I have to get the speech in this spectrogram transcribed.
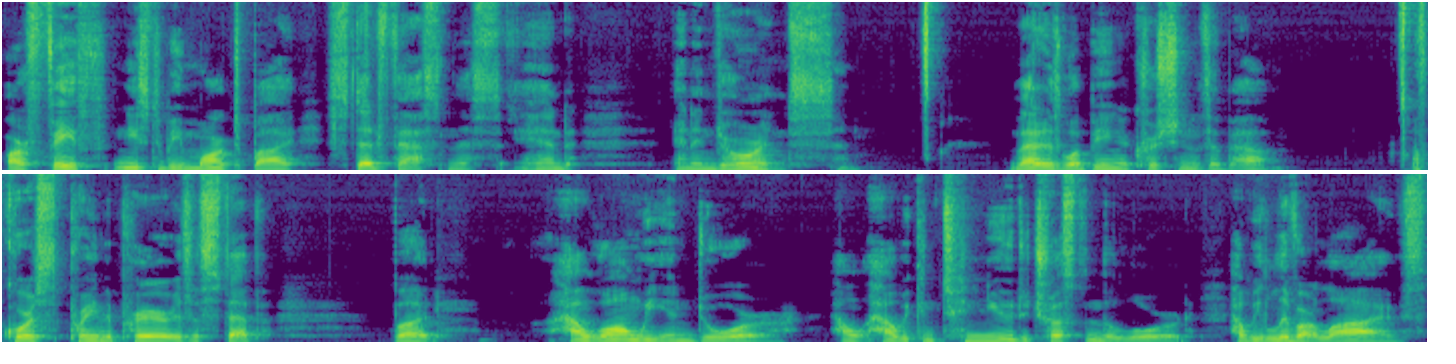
our faith needs to be marked by steadfastness and, and endurance. That is what being a Christian is about. Of course, praying the prayer is a step, but how long we endure, how, how we continue to trust in the Lord, how we live our lives,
